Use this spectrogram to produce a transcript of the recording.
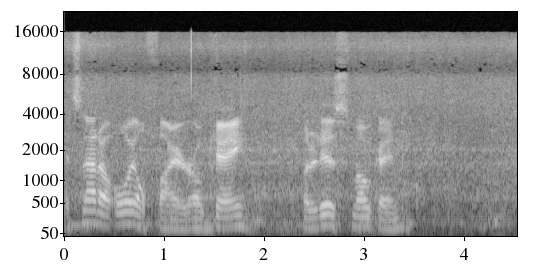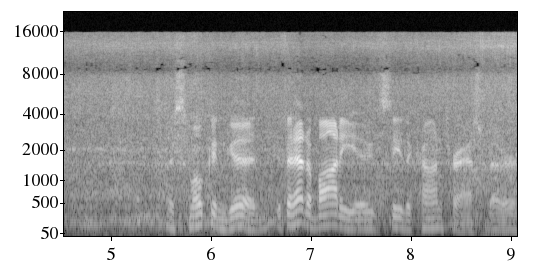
it's not an oil fire, okay? But it is smoking. It's smoking good. If it had a body, you'd see the contrast better.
